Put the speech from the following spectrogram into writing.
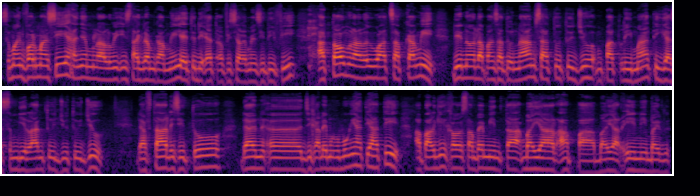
semua informasi hanya melalui Instagram kami yaitu di @officialmnctv atau melalui WhatsApp kami di 081617453977. Daftar di situ dan e, jika ada yang menghubungi hati-hati apalagi kalau sampai minta bayar apa, bayar ini, bayar itu.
